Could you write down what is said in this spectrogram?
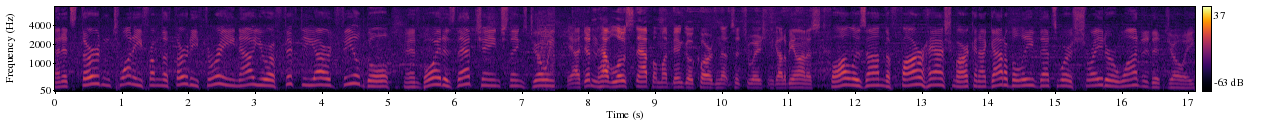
and it's third and 20 from the 33. Now you're a 50 yard field goal, and boy, does that change things, Joey. Yeah, I didn't have low snap on my bingo card in that situation, got to be honest. Ball is on the far hash mark, and I got to believe that's where Schrader wanted it, Joey.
